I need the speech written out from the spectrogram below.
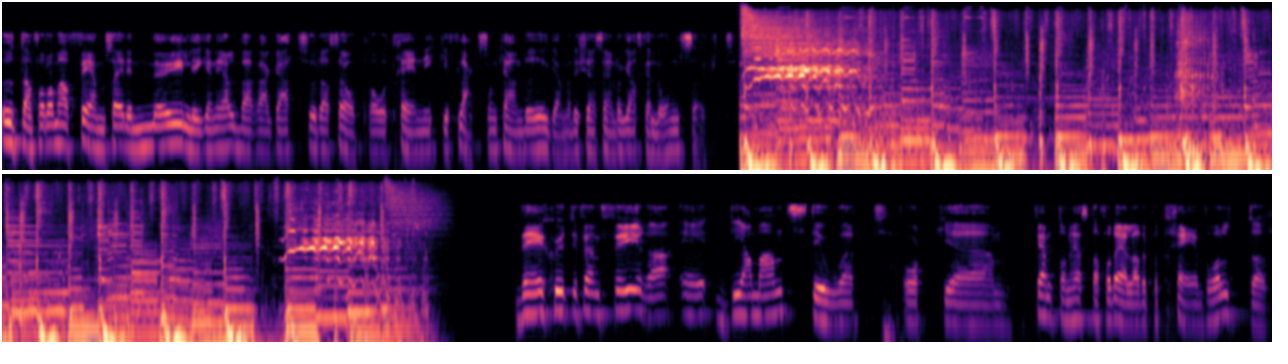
Utanför de här fem så är det möjligen 11 Ragazzo da Sopra och 3 Nicky Flack som kan duga men det känns ändå ganska långsökt. V75 4 är diamantstoet och eh, 15 hästar fördelade på tre volter.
